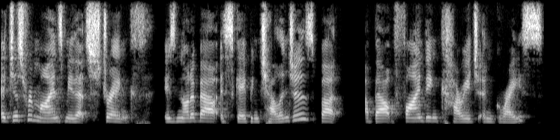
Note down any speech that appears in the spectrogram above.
It just reminds me that strength is not about escaping challenges, but about finding courage and grace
